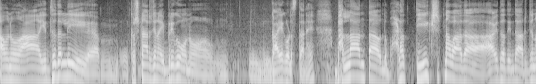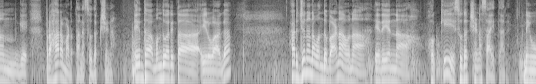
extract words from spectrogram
ಅವನು ಆ ಯುದ್ಧದಲ್ಲಿ ಕೃಷ್ಣಾರ್ಜುನ ಇಬ್ಬರಿಗೂ ಅವನು ಗಾಯಗೊಳಿಸ್ತಾನೆ. ಭಲ್ಲ ಅಂತ ಒಂದು ಬಹಳ ತೀಕ್ಷ್ಣವಾದ ಆಯುಧದಿಂದ ಅರ್ಜುನನ್ಗೆ ಪ್ರಹಾರ ಮಾಡ್ತಾನೆ ಸುದಕ್ಷಿಣ. ಯುದ್ಧ ಮುಂದುವರಿತಾ ಇರುವಾಗ ಅರ್ಜುನನ ಒಂದು ಬಾಣ ಅವನ ಎದೆಯನ್ನು ಹೊಕ್ಕಿ ಸುದಕ್ಷಿಣ ಸಾಯ್ತಾನೆ. ನೀವು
